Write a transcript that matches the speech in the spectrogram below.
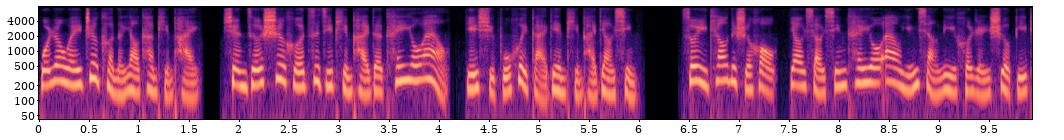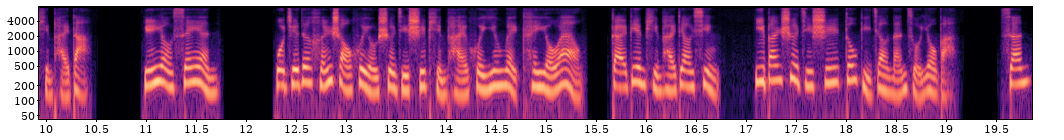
我认为这可能要看品牌，选择适合自己品牌的 KOL，也许不会改变品牌调性，所以挑的时候要小心 KOL 影响力和人设比品牌大。云友 CN，我觉得很少会有设计师品牌会因为 KOL 改变品牌调性，一般设计师都比较难左右吧。三，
